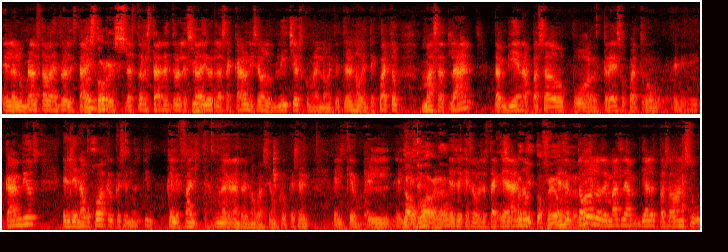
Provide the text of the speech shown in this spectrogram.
el alumbrado estaba dentro del estadio. Las torres. Las torres estaban dentro del Sí. estadio, las sacaron, hicieron los bleachers como en el 93, 94. Mazatlán también ha pasado por tres o cuatro eh, cambios. El de Navojoa creo que es el último que le falta una gran renovación. Creo que es el, el que. El, el que Navojoa, se- ¿verdad? Es el que se nos está Es quedando. feo todos liga. los demás le han- ya les pasaban su,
